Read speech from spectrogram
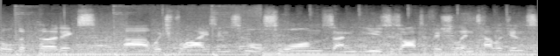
called the Perdix, uh, which flies in small swarms and uses artificial intelligence.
